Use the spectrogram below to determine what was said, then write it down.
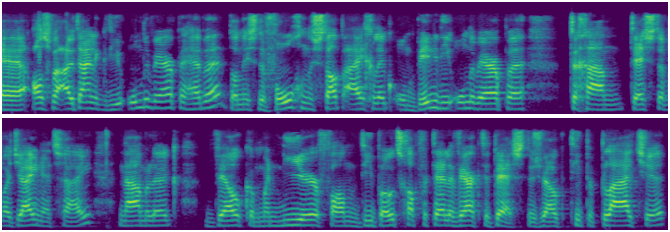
Uh, als we uiteindelijk die onderwerpen hebben, dan is de volgende stap eigenlijk om binnen die onderwerpen te gaan testen wat jij net zei. Namelijk welke manier van die boodschap vertellen werkt het best. Dus welk type plaatje,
